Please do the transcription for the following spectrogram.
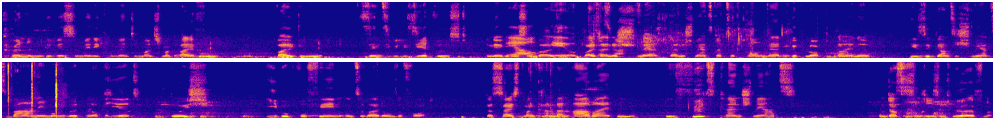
können gewisse Medikamente manchmal greifen, weil du sensibilisiert wirst in einer Ja, gewissen okay, Weise. okay, weil deine, Schmerz, deine Schmerzrezeptoren werden geblockt, deine, diese ganze Schmerzwahrnehmung wird blockiert durch Ibuprofen und so weiter und so fort. Das heißt, man kann dann arbeiten, du fühlst keinen Schmerz und das ist ein riesen Türöffner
